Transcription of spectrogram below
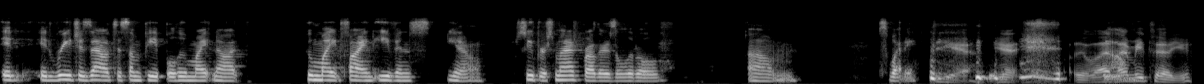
it it reaches out to some people who might not, who might find even you know Super Smash Brothers a little um, sweaty. yeah, yeah. let, let, me tell you,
